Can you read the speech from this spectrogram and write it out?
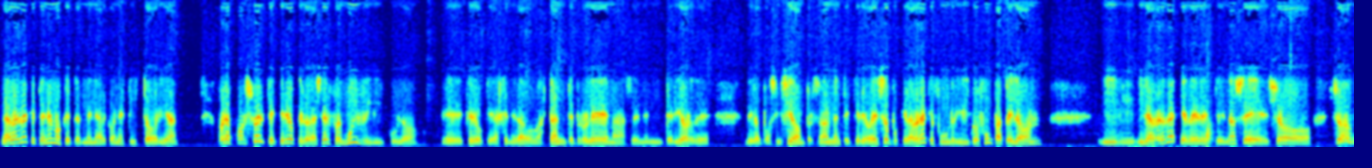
La verdad que tenemos que terminar con esta historia. Ahora, por suerte, creo que lo de ayer fue muy ridículo. Eh, creo que ha generado bastante problemas en el interior de, de la oposición. Personalmente creo eso, porque la verdad que fue un ridículo, fue un papelón, y, y la verdad que ver, este, no sé, yo, yo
